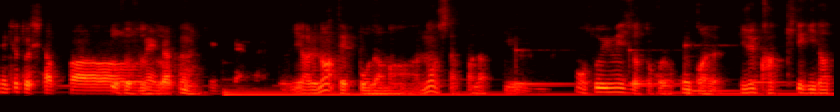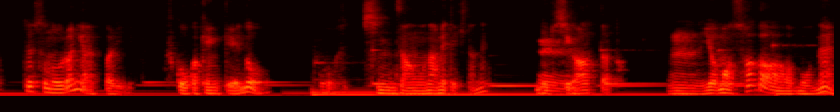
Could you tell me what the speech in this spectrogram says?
で、ちょっと下っ端をね、出すみたいな。やるのは鉄砲玉の下っ端だっていう、まあ、そういうイメージだったから、今回非常に画期的だって、その裏にはやっぱり福岡県警のこう新山を舐めてきたね、歴史があったと。うん、いや、まあ、佐賀もね、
